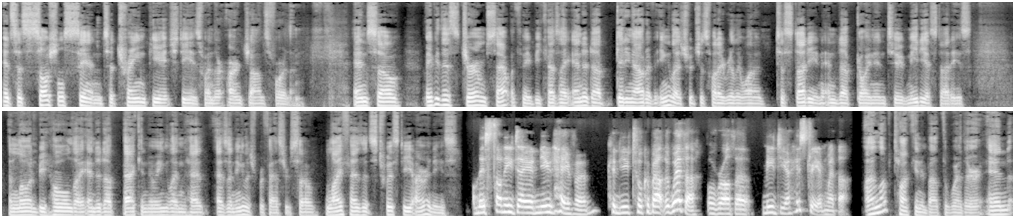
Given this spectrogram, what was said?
It's a social sin to train PhDs when there aren't jobs for them. And so maybe this germ sat with me because I ended up getting out of English, which is what I really wanted to study, and ended up going into media studies. And lo and behold, I ended up back in New England as an English professor. So life has its twisty ironies. On this sunny day in New Haven, can you talk about the weather, or rather, media history and weather? I love talking about the weather, and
